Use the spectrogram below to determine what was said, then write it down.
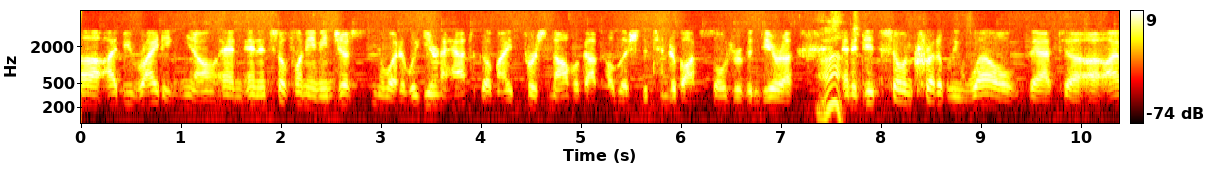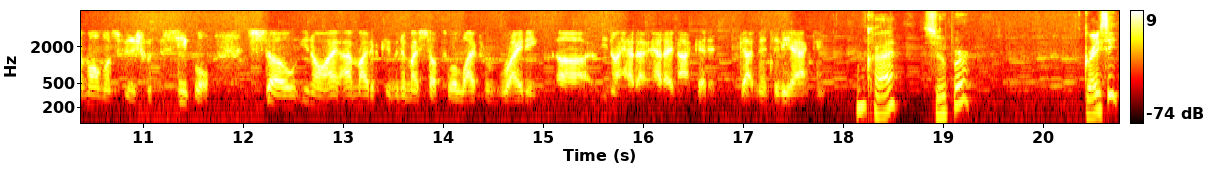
uh, I'd be writing, you know, and, and it's so funny. I mean, just, you know, what, a year and a half ago, my first novel got published, The Tinderbox Soldier of Indira, Ah. and it did so incredibly well that uh, I'm almost finished with the sequel. So, you know, I, I might have committed myself to a life of writing, uh, you know, had I, had I not get it, gotten into the acting. Okay, super. Gracie?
